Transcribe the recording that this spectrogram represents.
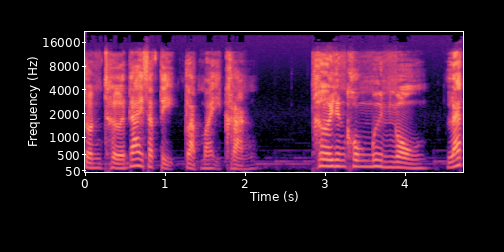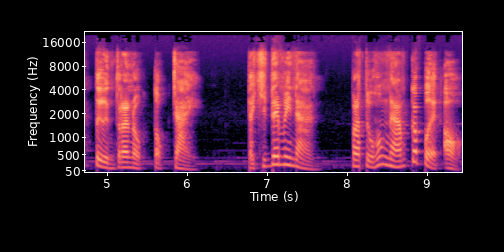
จนเธอได้สติกลับมาอีกครั้ง เธอยังคงมึนงงและตื่นตระหนกตกใจ แต่คิดได้ไม่นาน ประตูห้องน้ำก็เปิดออก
